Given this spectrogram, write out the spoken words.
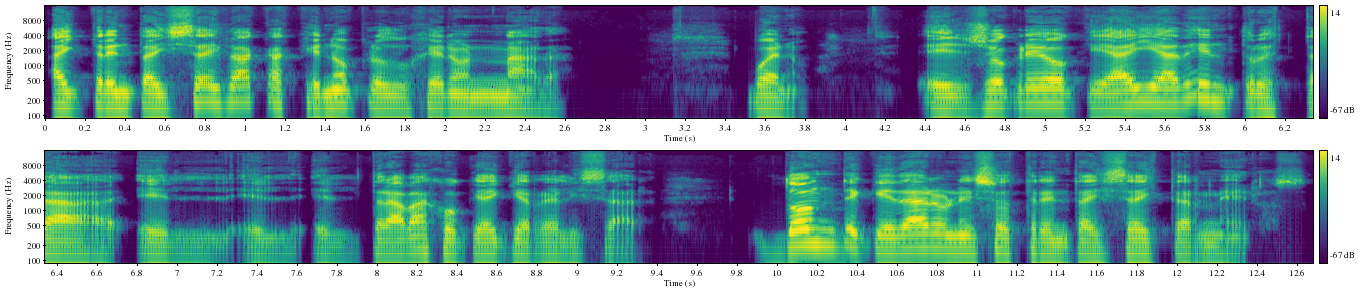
hay 36 vacas que no produjeron nada. Bueno, eh, yo creo que ahí adentro está el, el, trabajo que hay que realizar. ¿Dónde quedaron esos 36 terneros?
